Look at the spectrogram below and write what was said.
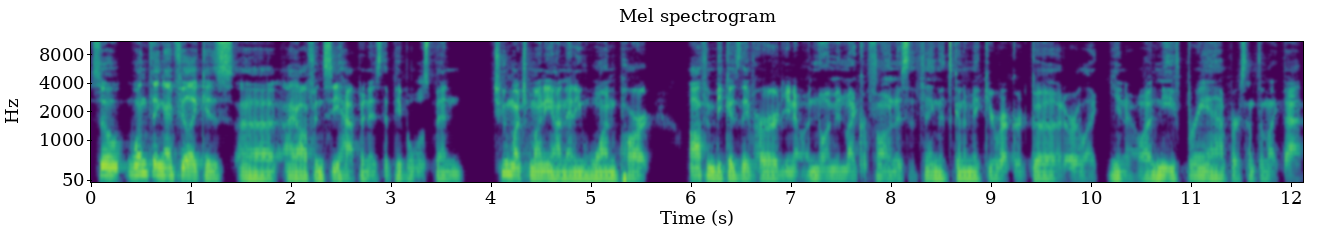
So one thing I feel like is uh, I often see happen is that people will spend too much money on any one part, often because they've heard you know a Neumann microphone is the thing that's going to make your record good, or like you know a Neve preamp or something like that.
